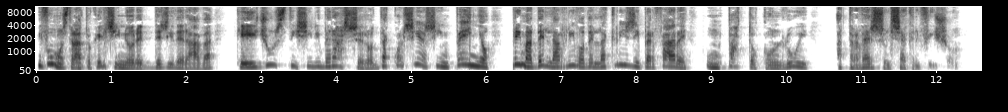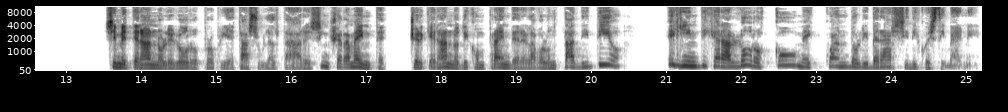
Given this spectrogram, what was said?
Mi fu mostrato che il Signore desiderava che i giusti si liberassero da qualsiasi impegno prima dell'arrivo della crisi per fare un patto con Lui attraverso il sacrificio si metteranno le loro proprietà sull'altare, sinceramente cercheranno di comprendere la volontà di Dio, egli indicherà loro come e quando liberarsi di questi beni.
